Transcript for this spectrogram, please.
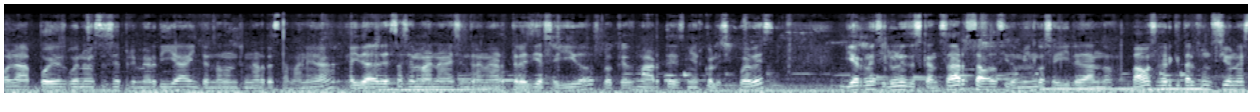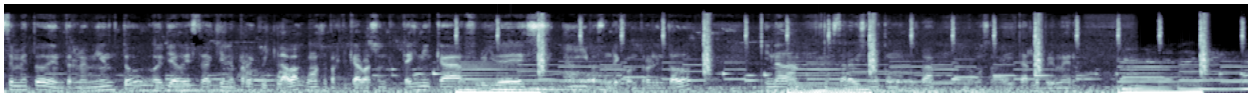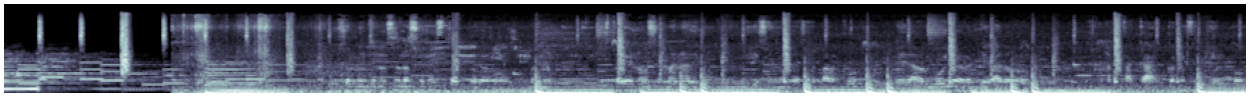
Hola, pues bueno, este es el primer día intentando entrenar de esta manera. La idea de esta semana es entrenar tres días seguidos, lo que es martes, miércoles y jueves. Viernes y lunes descansar, sábados y domingos seguirle dando. Vamos a ver qué tal funciona este método de entrenamiento. Hoy día de hoy estoy aquí en el Parque Cuitlava. Vamos a practicar bastante técnica, fluidez y bastante control en todo. Y nada, estar avisando cómo nos va. Vamos a meditarle primero. Hacer esto, pero bueno, estoy en una semana de cumplir mis 10 años de este parkour. Me da orgullo haber llegado hasta acá con este tiempo,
